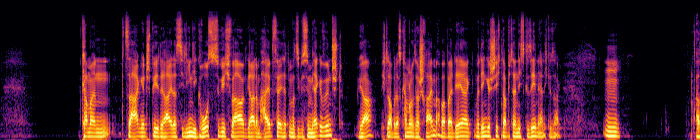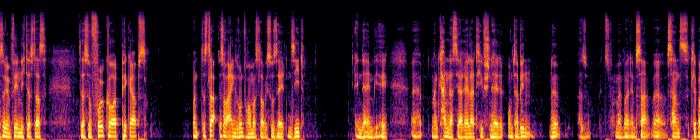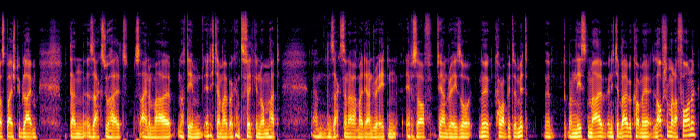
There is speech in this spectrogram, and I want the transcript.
Kann man sagen in Spiel 3, dass die Linie großzügig war und gerade im Halbfeld hätte man sich ein bisschen mehr gewünscht? Ja, ich glaube, das kann man unterschreiben, aber bei, der, bei den Geschichten habe ich da nichts gesehen, ehrlich gesagt. Mhm. Außerdem finde ich, dass das, dass so Full-Court-Pickups, und das ist auch ein Grund, warum man es, glaube ich, so selten sieht in der NBA, äh, man kann das ja relativ schnell unterbinden. Ne? Also, jetzt, wenn wir bei dem äh, Suns Clippers Beispiel bleiben, dann sagst du halt das eine Mal, nachdem er dich da mal über ganz Feld genommen hat, ähm, dann sagst du danach mal der Andre Ayton, ey, pass auf, der Andre, so, ne, komm mal bitte mit. Ne, beim nächsten Mal, wenn ich den Ball bekomme, lauf schon mal nach vorne.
